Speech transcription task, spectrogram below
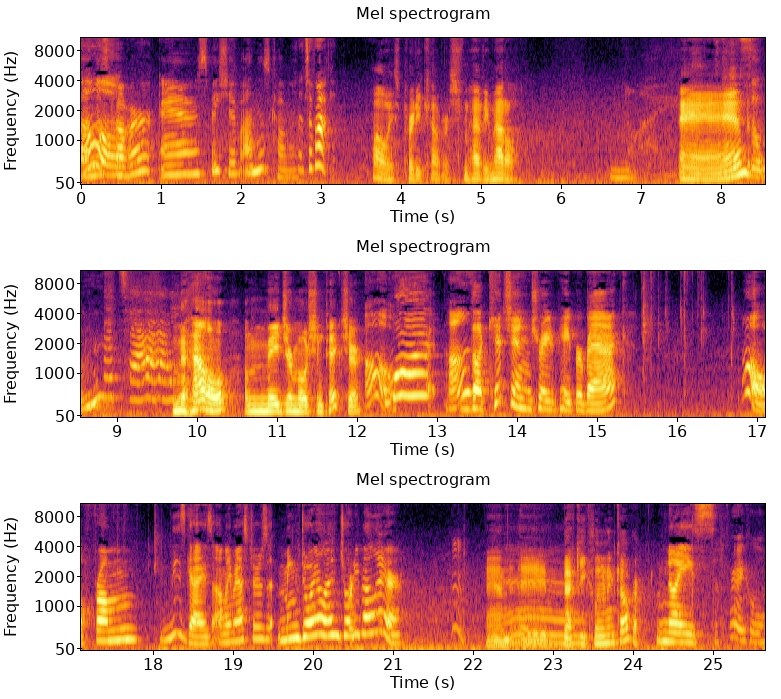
on Oh. this cover and a spaceship on this cover. It's a rocket. Always pretty covers from heavy metal. Nice. And So metal. now a major motion picture. Oh. What? Huh? The kitchen trade paperback. Oh, from these guys, Ollie Masters, Ming Doyle, and Jordie Bellaire. And Yeah. a Becky Cloonan cover. Nice. Very cool.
